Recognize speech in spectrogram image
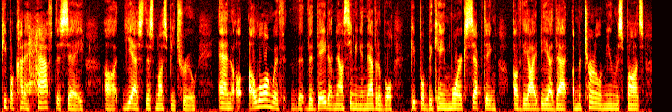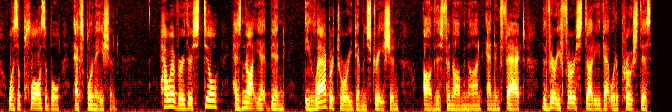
people kind of have to say, uh, yes, this must be true. And uh, along with the, the data now seeming inevitable, people became more accepting of the idea that a maternal immune response was a plausible explanation. However, there still has not yet been a laboratory demonstration of this phenomenon, and in fact, the very first study that would approach this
